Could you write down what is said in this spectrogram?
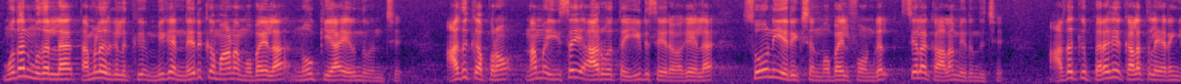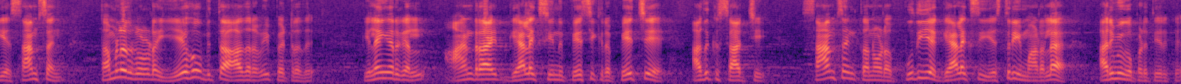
முதன் முதல்ல தமிழர்களுக்கு மிக நெருக்கமான மொபைலாக நோக்கியா இருந்து வந்துச்சு. அதுக்கப்புறம் நம்ம இசை ஆர்வத்தை ஈடு செய்கிற வகையில் சோனி எரிக்சன் மொபைல் ஃபோன்கள் சில காலம் இருந்துச்சு. அதற்கு பிறகு களத்தில் இறங்கிய சாம்சங் தமிழர்களோட ஏகோபித்த ஆதரவை பெற்றது. இளைஞர்கள் ஆண்ட்ராய்ட் கேலக்சின்னு பேசிக்கிற பேச்சே அதுக்கு சாட்சி. சாம்சங் தன்னோட புதிய கேலக்ஸி எஸ் த்ரீ மாடலை அறிமுகப்படுத்தியிருக்கு.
